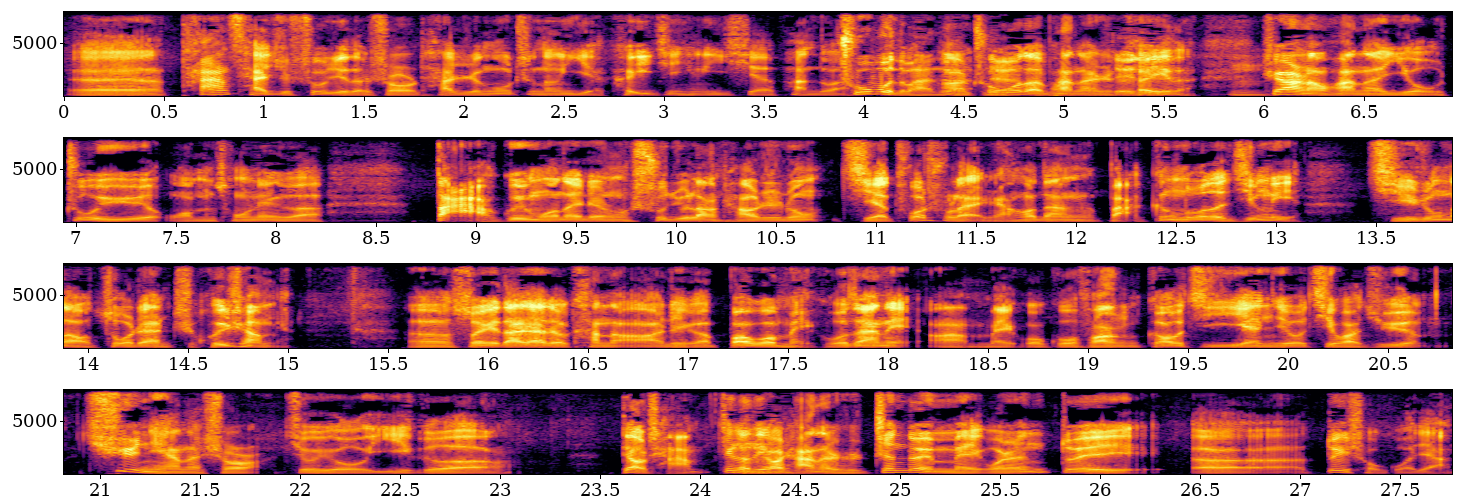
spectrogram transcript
呃，它采取数据的时候，它人工智能也可以进行一些判断。初步的判断，啊，初步的判断是可以的。。这样的话呢，有助于我们从那个大规模的这种数据浪潮之中解脱出来，然后呢，把更多的精力集中到作战指挥上面。呃，所以大家就看到啊，这个包括美国在内啊，美国国防高级研究计划局去年的时候就有一个调查，这个调查呢是针对美国人对呃对手国家，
